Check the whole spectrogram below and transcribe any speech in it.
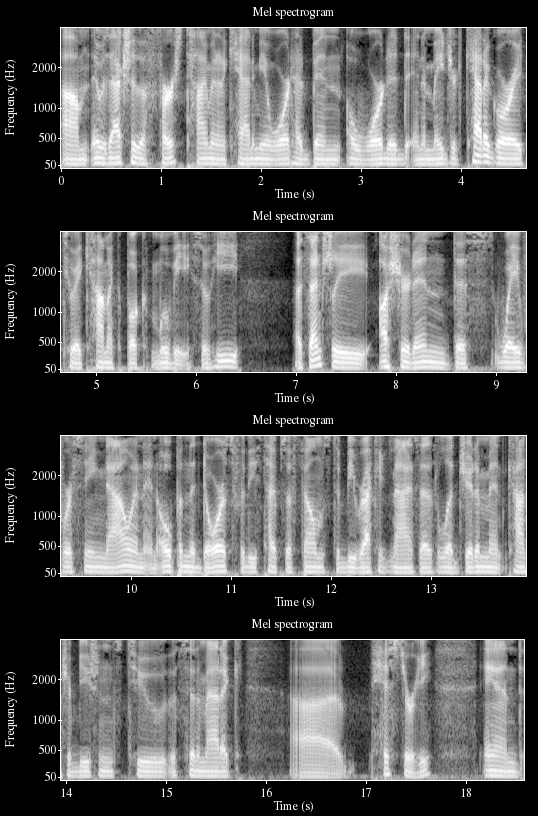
Um, it was actually the first time an Academy Award had been awarded in a major category to a comic book movie. So he essentially ushered in this wave we're seeing now and, and opened the doors for these types of films to be recognized as legitimate contributions to the cinematic uh, history. And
